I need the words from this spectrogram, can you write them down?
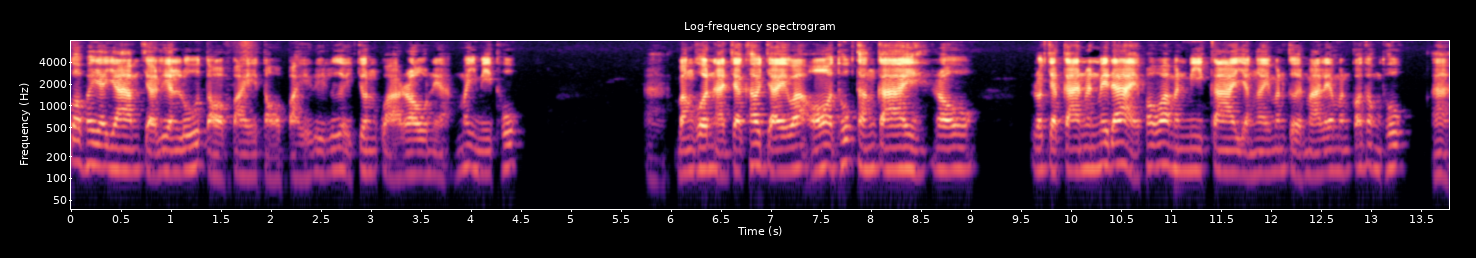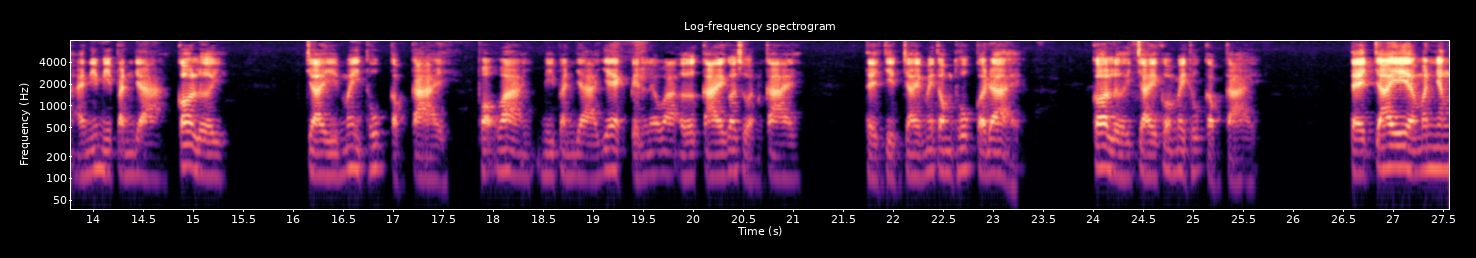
ก็พยายามจะเรียนรู้ต่อไปต่อไปเรื่อยๆ จนกว่าเราเนี่ยไม่มีทุกข์บางคนอาจจะเข้าใจว่าอ๋อทุกข์ทางกายเราเราจัดการมันไม่ได้ เพราะว่ามันมีกายอย่างไงมันเกิดมาแล้วมันก็ต้องทุกข์อ่าอันนี้มีปัญญาก็เลยใจไม่ทุกข์กับกาย เพราะว่ามีปัญญาแยกเป็นแล้วว่า เออกายก็ส่วนกาย แต่จิตใจไม่ต้องทุกข์ก็ได้ ก็เลยใจก็ไม่ทุกข์กับกาย แต่ใจอะมันยัง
